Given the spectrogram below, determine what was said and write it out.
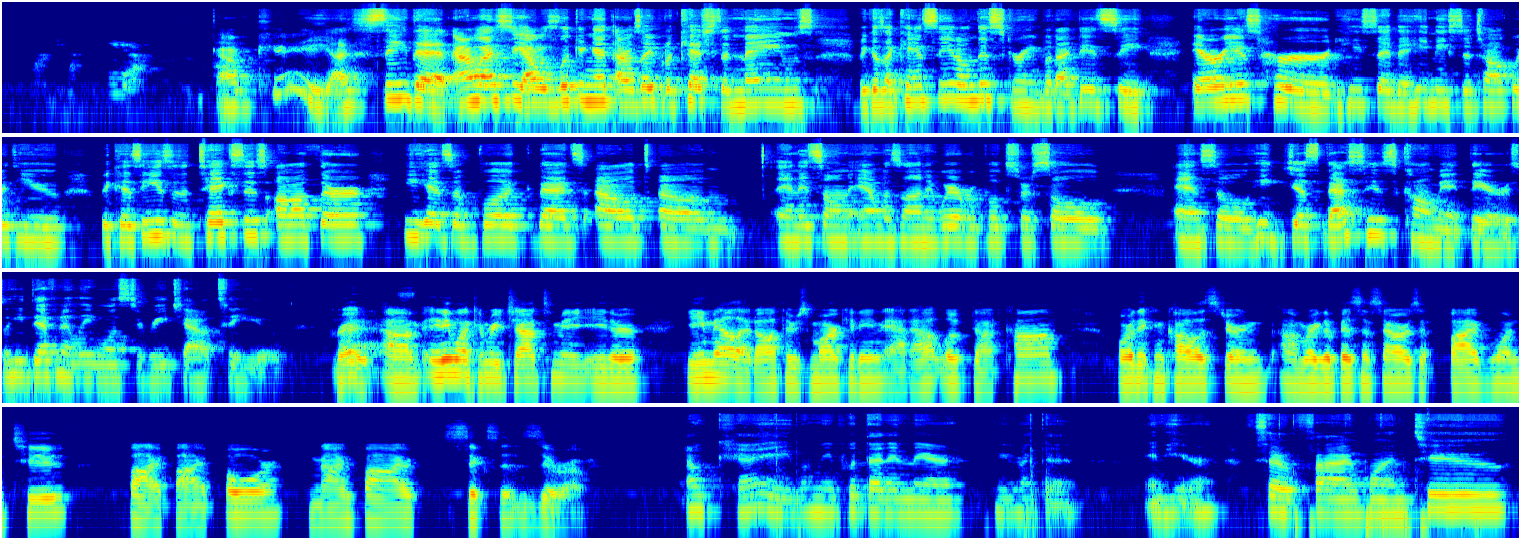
Okay, I see that. Oh, I see. I was looking at, I was able to catch the names because I can't see it on this screen, but I did see Arius Heard. He said that he needs to talk with you because he's a Texas author. He has a book that's out um, and it's on Amazon and wherever books are sold. And so he just, that's his comment there. So he definitely wants to reach out to you. Great. Um, anyone can reach out to me either email at authorsmarketing at outlook.com or they can call us during um, regular business hours at 512 554 9560. Okay, let me put that in there. Let me write that in here. So 512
